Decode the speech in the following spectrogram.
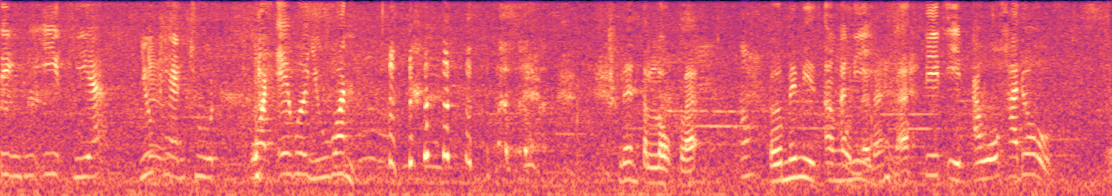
things to eat here you เออ can choose whatever you want เล่นตลกแล้วเอ้า เออไม่มีองุ่นนี้เลยนะเห็นไหม this is avocado เอ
